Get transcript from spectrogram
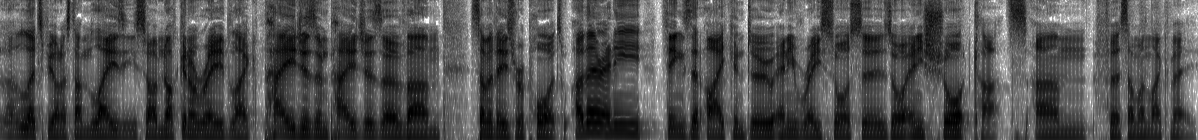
uh, let's be honest, I'm lazy, so I'm not going to read like pages and pages of um, some of these reports. Are there any things that I can do, any resources or any shortcuts um, for someone like me?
